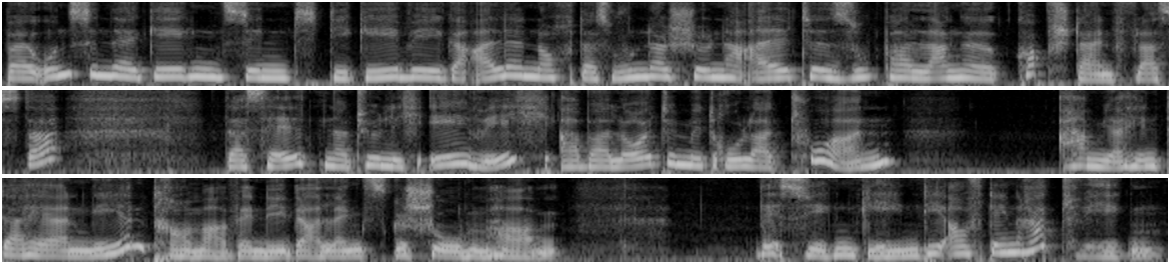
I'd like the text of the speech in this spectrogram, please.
Bei uns in der Gegend sind die Gehwege alle noch das wunderschöne alte, super lange Kopfsteinpflaster. Das hält natürlich ewig, aber Leute mit Rollatoren haben ja hinterher ein Gehirntrauma, wenn die da längst geschoben haben. Deswegen gehen die auf den Radwegen.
